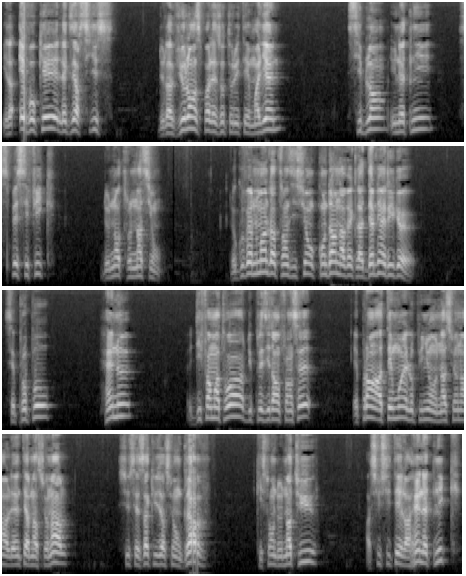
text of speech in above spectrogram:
il a évoqué l'exercice de la violence par les autorités maliennes, ciblant une ethnie spécifique de notre nation. Le gouvernement de la transition condamne avec la dernière rigueur ces propos haineux, diffamatoires du président français et prend à témoin l'opinion nationale et internationale sur ces accusations graves qui sont de nature à susciter la haine ethnique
